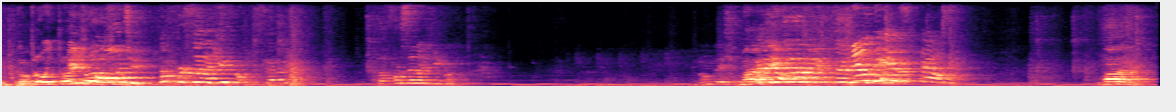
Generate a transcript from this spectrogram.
Entrou. Entrou, entrou, ele entrou. onde? Tá forçando aqui, pô. Caras- Tá forçando aqui, mano. Não deixa. Mano, Meu Deus do céu! mano.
